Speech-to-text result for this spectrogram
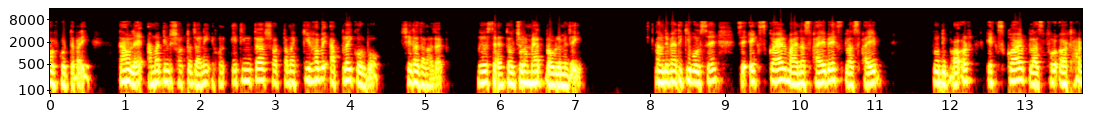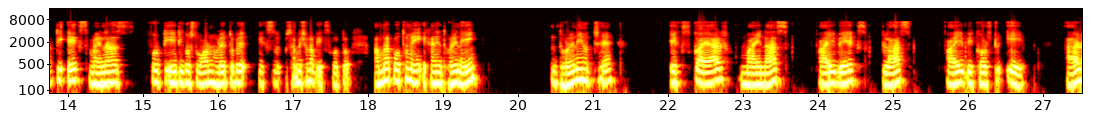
সলভ করতে পারি। তাহলে আমরা তিনটা শর্ত জানি। এখন এই তিনটা শর্ত আমরা কীভাবে অ্যাপ্লাই করব, সেটা জানা যাক। বুঝেছে তাহলে চলো ম্যাথ প্রবলেমে যাই। আমাদের ম্যাথে কি বলছে? যে x square minus five x plus five to the power x square plus thirty x minus forty eight equals to one হলে তবে এক্স সামেশন অফ এক্স কত? আমরা প্রথমে এখানে ধরে নেই ধরে নেই হচ্ছে x square minus five x plus five equals to a আর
